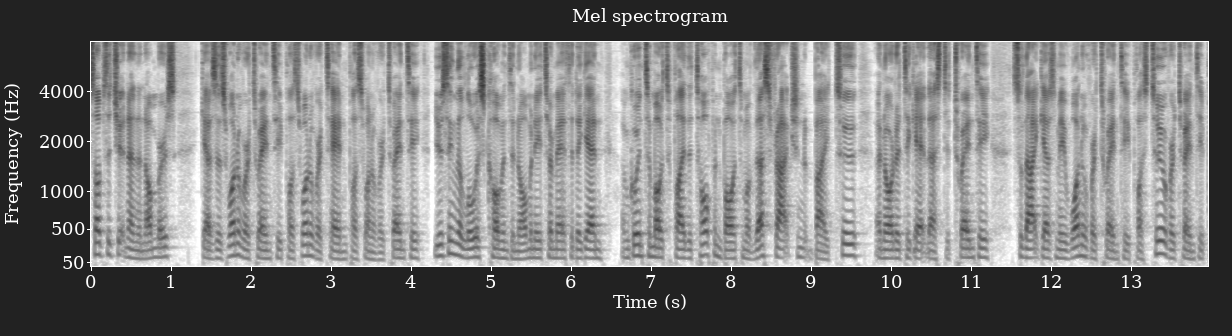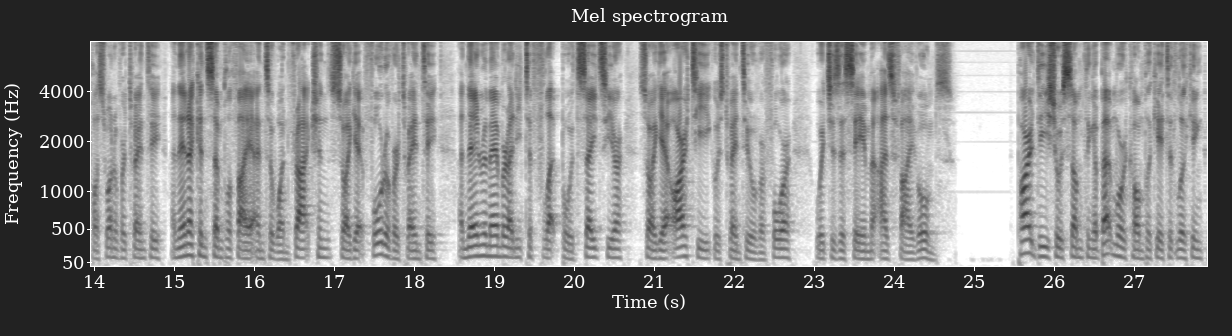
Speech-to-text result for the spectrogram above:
Substituting in the numbers gives us 1 over 20 plus 1 over 10 plus 1 over 20. Using the lowest common denominator method again, I'm going to multiply the top and bottom of this fraction by 2 in order to get this to 20. So that gives me 1 over 20 plus 2 over 20 plus 1 over 20. And then I can simplify it into one fraction, so I get 4 over 20. And then remember I need to flip both sides here, so I get RT equals 20 over 4, which is the same as 5 ohms. Part D shows something a bit more complicated looking,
